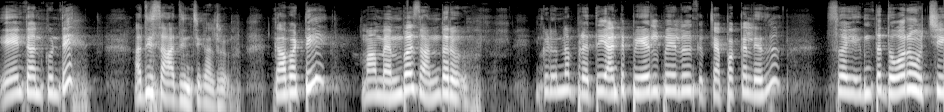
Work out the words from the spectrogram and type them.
ఏంటనుకుంటే అది సాధించగలరు. కాబట్టి మా మెంబర్స్ అందరూ ఇక్కడ ఉన్న ప్రతి అంటే పేర్లు పేర్లు చెప్పక్కర్లేదు. సో ఇంత దూరం వచ్చి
